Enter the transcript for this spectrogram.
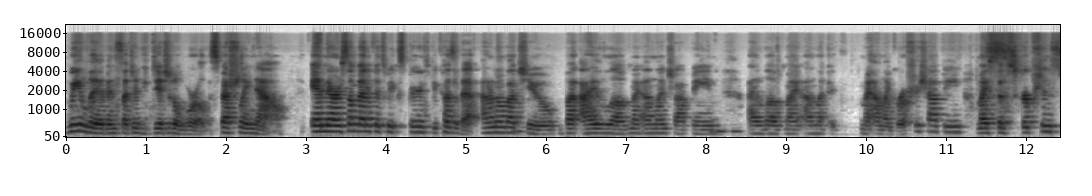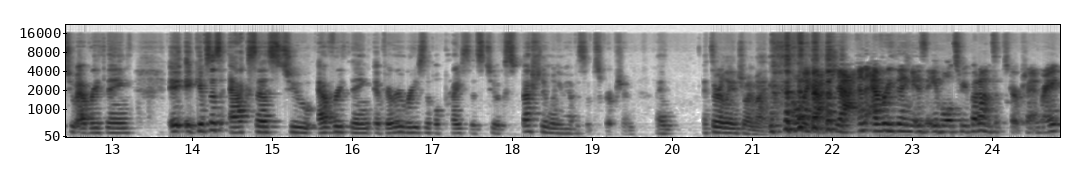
we live in such a digital world, especially now. And there are some benefits we experience because of that. I don't know about you, but I love my online shopping. I love my online my online grocery shopping, my subscriptions to everything. It, it, gives us access to everything at very reasonable prices too, especially when you have a subscription. I I thoroughly enjoy mine. oh my gosh, yeah. And everything is able to be put on subscription, right?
